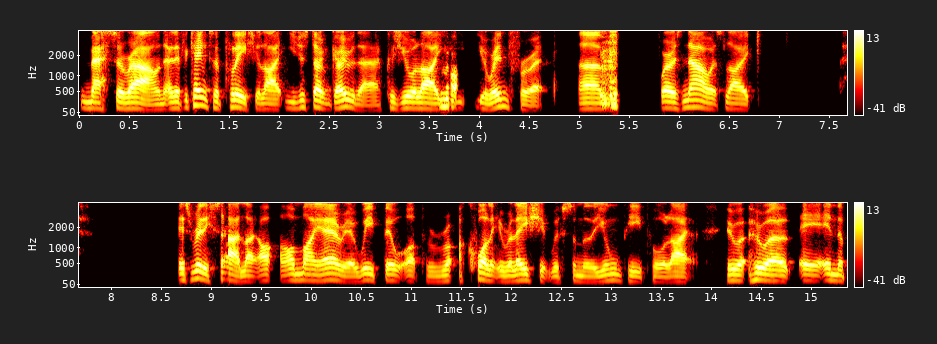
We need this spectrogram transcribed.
mess around. And if it came to the police, you're like, you just don't go there because you're like, no. you're in for it. Um, whereas now it's like, it's really sad. Like on my area, we've built up a, quality relationship with some of the young people, like who are, who are in the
